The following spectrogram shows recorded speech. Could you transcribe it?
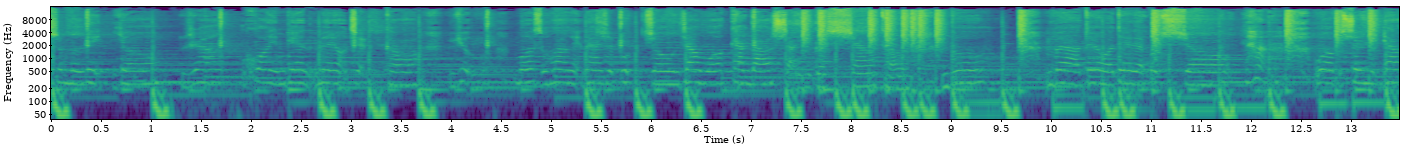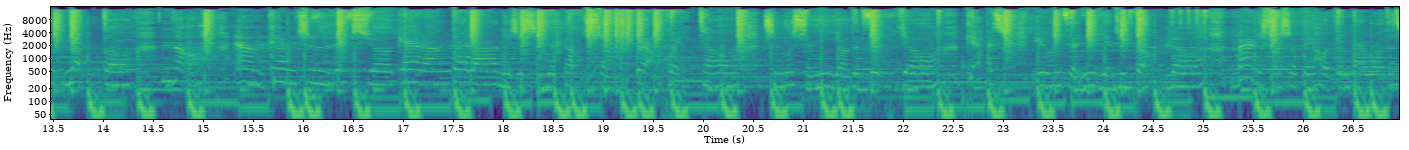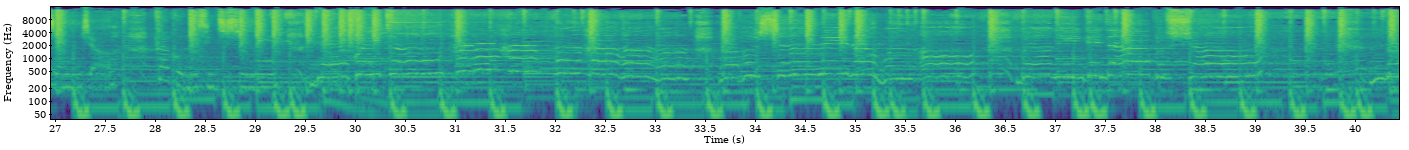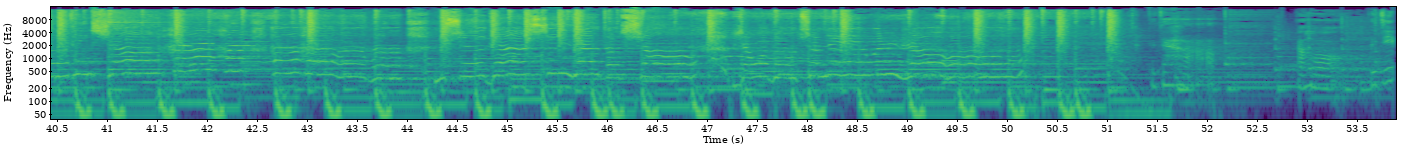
什么理由让谎言变得没有借口？You 模式换给那些不忠，让我看到像一个小偷。不，不要对我喋喋不休。哈，我不是你要的 logo。No，I'm coming to the show，get on，get on，你是新的投手，不要回头，沉默是你有的自由。Catch，欲望在你眼中逗留，把你双手背后等待我的拯救，刻骨铭心只是你。别回头。我不是你的玩偶，不要你给的不朽，不停休。你是个新的投手，让我捕捉你温柔。大家好，然后再见。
